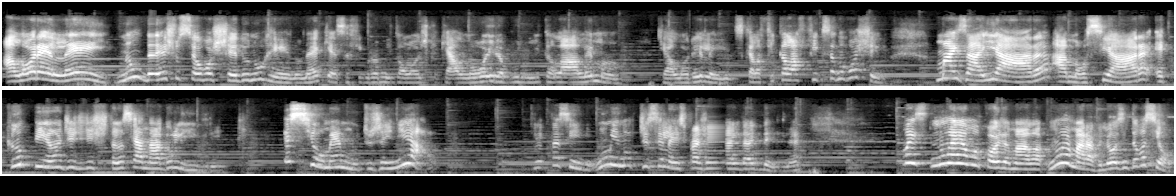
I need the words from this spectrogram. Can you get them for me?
a Lorelei não deixa o seu rochedo no reno, né? Que é essa figura mitológica que é a loira bonita lá alemã que é a Lorelei, diz que ela fica lá fixa no rochedo. Mas a Yara, a nossa Yara, é campeã de distância a nado livre. Esse homem é muito genial. Assim, um minuto de silêncio para a genialidade dele, né? Mas não é uma coisa mal, não é maravilhoso? Então, assim, ó,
